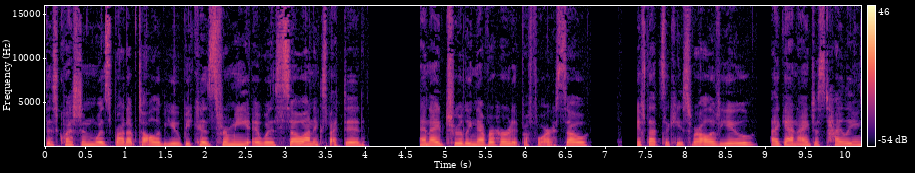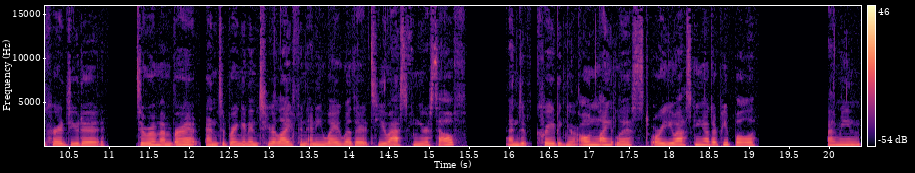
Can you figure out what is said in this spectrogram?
this question was brought up to all of you because for me it was so unexpected and I truly never heard it before. So if that's the case for all of you, again, I just highly encourage you to to remember it and to bring it into your life in any way, whether it's you asking yourself and creating your own light list or you asking other people. I mean,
